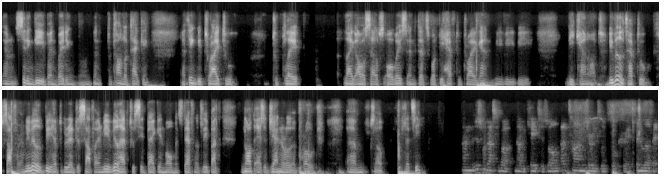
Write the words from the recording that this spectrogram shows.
and sitting deep and waiting and counter attacking. I think we tried to to play like ourselves always, and that's what we have to try again. We we we we cannot. We will have to suffer, and we will we have to be ready to suffer, and we will have to sit back in moments definitely, but not as a general approach. Um, so let's see. And I just want to ask about Naby Keita as well. At times during his Liverpool career, it's been a little bit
